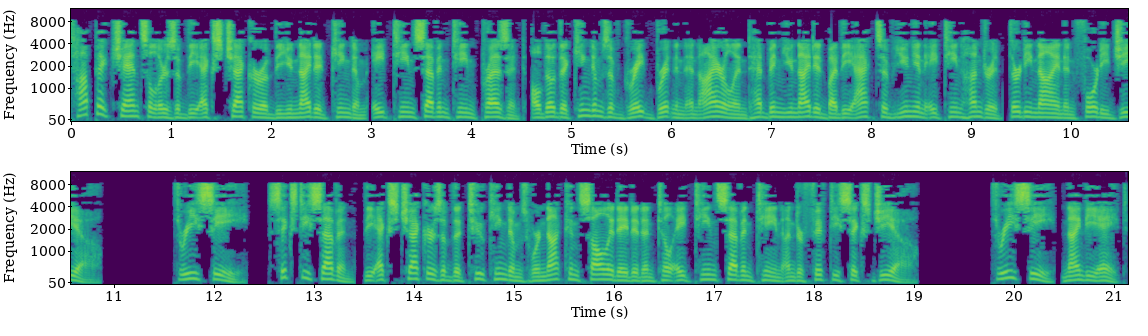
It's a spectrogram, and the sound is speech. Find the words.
Topic Chancellors of the Exchequer of the United Kingdom 1817 present Although the kingdoms of Great Britain and Ireland had been united by the Acts of Union 1800 39 and 40 Geo. 3 c. 67, the exchequers of the two kingdoms were not consolidated until 1817 under 56 Geo. 3 c. 98.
